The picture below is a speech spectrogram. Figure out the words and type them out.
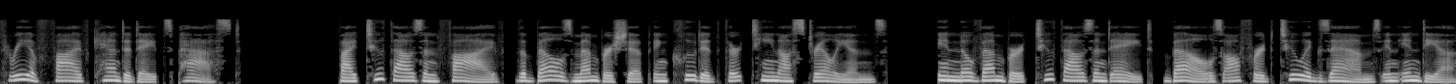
Three of five candidates passed. By 2005, the BELS membership included 13 Australians. In November 2008, BELS offered two exams in India.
